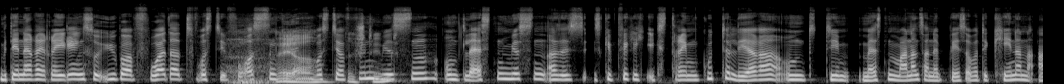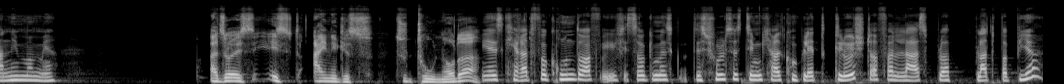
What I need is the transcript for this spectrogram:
mit den Regeln so überfordert, was die von außen kriegen, ja, was die erfüllen müssen und leisten müssen. Also es, es, gibt wirklich extrem gute Lehrer und die meisten Männer sind nicht besser, aber die kennen auch nicht mehr. Also es ist einiges zu tun, oder? Ja, es gehört von Grund auf, ich sage immer, das Schulsystem gehört komplett gelöscht auf ein Blatt Papier,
